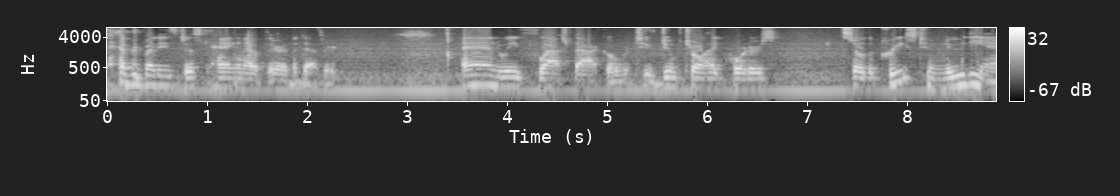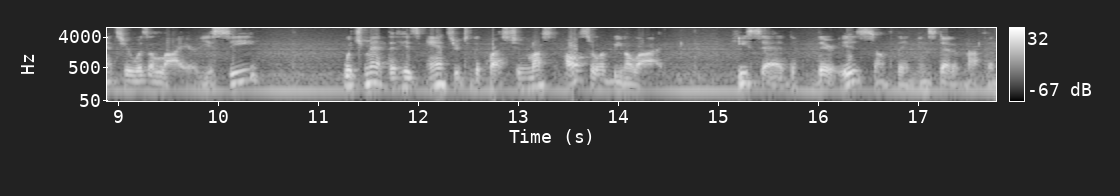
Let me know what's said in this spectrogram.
everybody's just hanging out there in the desert. And we flash back over to Doom Patrol headquarters. So the priest who knew the answer was a liar, you see? Which meant that his answer to the question must also have been a lie. He said, There is something instead of nothing.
